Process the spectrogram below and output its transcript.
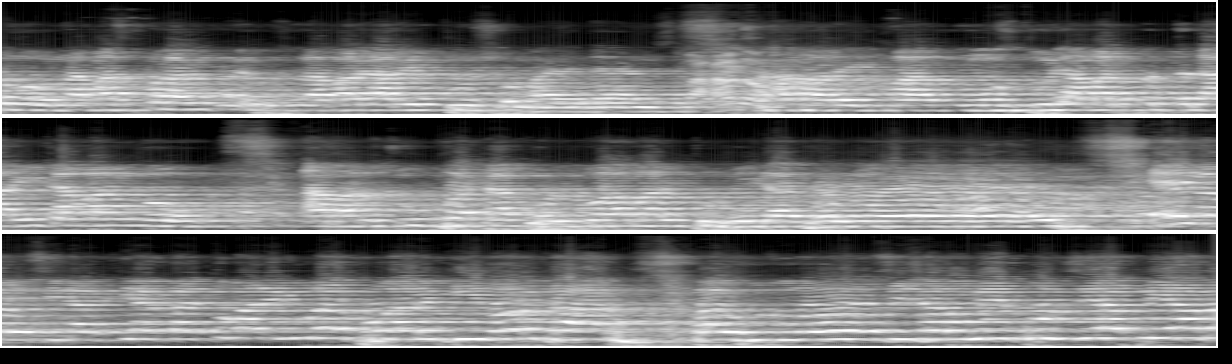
নামাজ নামাজ পড়ার পরে বুঝলাম আমার আর একটু সময় দেন। আমার এই মজদুর আমার দাড়িটা বানবো আমার জুব্বাটা খুলবো আমার টুপিটা খুলবো। এই তোমার এগুলো খোলার কি দরকার? হুজুর রসি আমি বুঝছি আপনি আমার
